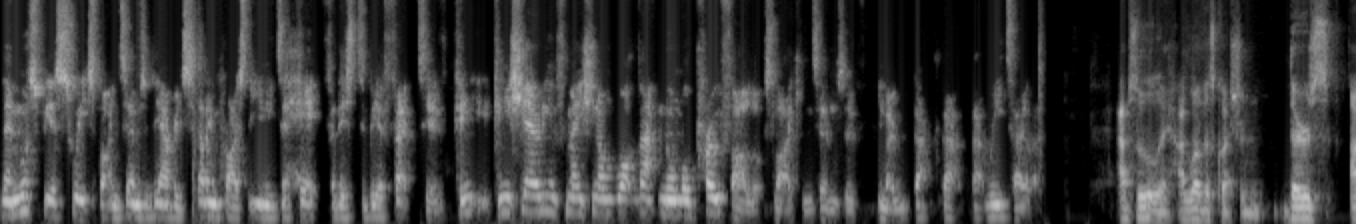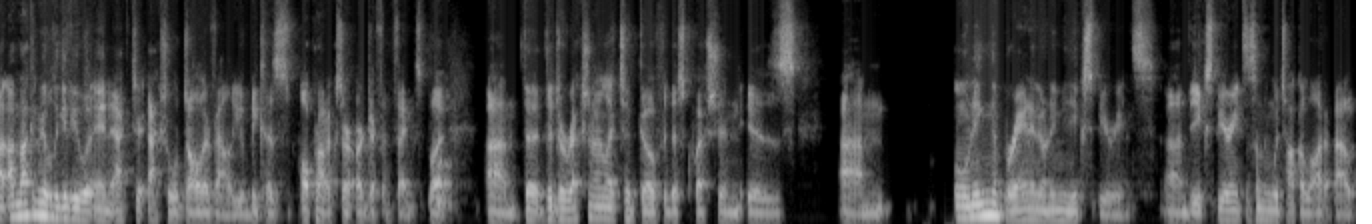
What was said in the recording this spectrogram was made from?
there must be a sweet spot in terms of the average selling price that you need to hit for this to be effective. Can can you share any information on what that normal profile looks like in terms of you know that that that retailer? Absolutely. I love this question. There's, I'm not going to be able to give you an actual dollar value because all products are, are different things. But um, the, the direction I like to go for this question is um, owning the brand and owning the experience. Um, the experience is something we talk a lot about.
